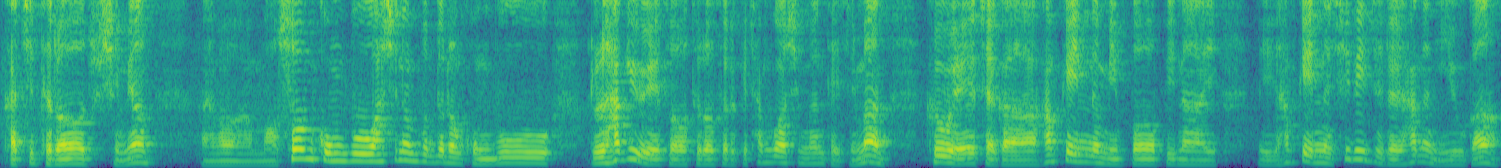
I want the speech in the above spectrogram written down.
같이 들어주시면 아, 뭐, 뭐 수험 공부하시는 분들은 공부를 하기 위해서 들어서 이렇게 참고하시면 되지만 그 외에 제가 함께 있는 민법이나 이 함께 있는 시리즈를 하는 이유가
